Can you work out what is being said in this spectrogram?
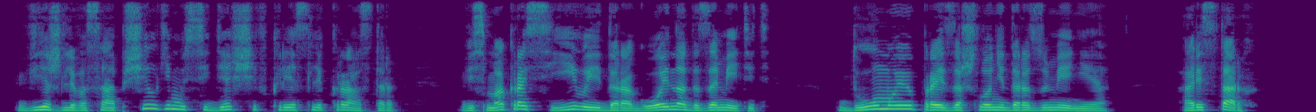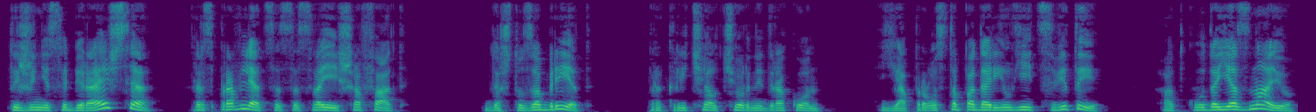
— вежливо сообщил ему сидящий в кресле Крастер. «Весьма красивый и дорогой, надо заметить. Думаю, произошло недоразумение. Аристарх, ты же не собираешься расправляться со своей Шафат?» «Да что за бред?» — прокричал черный дракон. «Я просто подарил ей цветы. Откуда я знаю,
